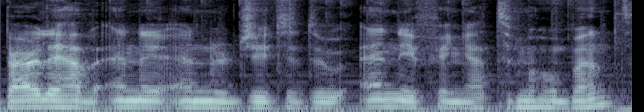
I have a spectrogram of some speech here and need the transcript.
barely have any energy to do anything at the moment.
